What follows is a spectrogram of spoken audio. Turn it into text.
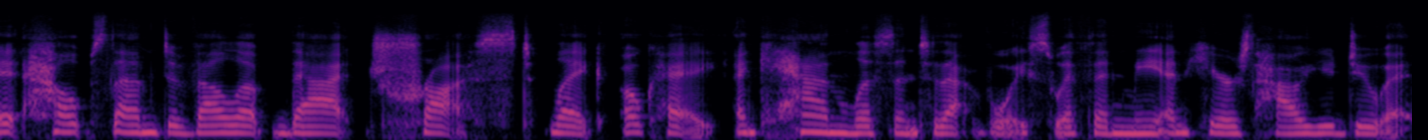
it helps them develop that trust. Like okay i can listen to that voice within me and here's how you do it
